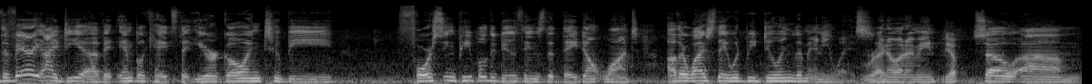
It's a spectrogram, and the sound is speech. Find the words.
the very idea of it implicates that you're going to be forcing people to do things that they don't want. Otherwise, they would be doing them anyways. Right. You know what I mean? Yep. So, um,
